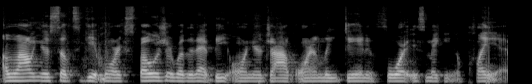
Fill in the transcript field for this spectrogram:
allowing yourself to get more exposure, whether that be on your job or on LinkedIn. And four is making a plan.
